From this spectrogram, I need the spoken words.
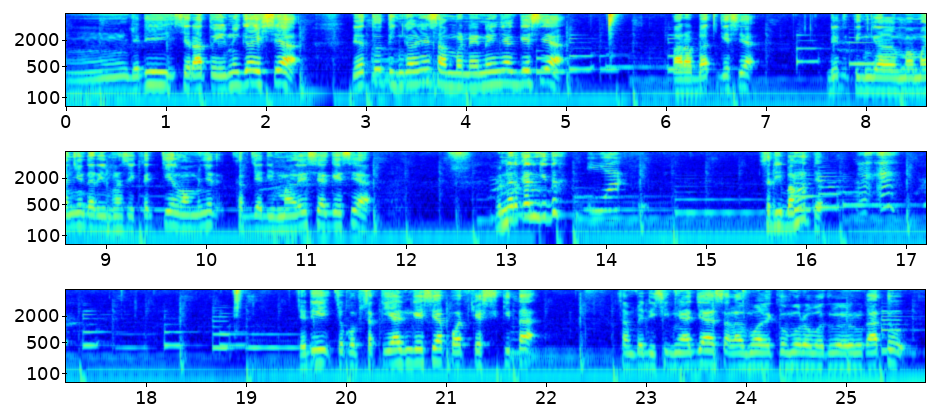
Hmm, jadi si Ratu ini guys ya, dia tuh tinggalnya sama neneknya guys ya. Parah banget guys ya. Dia ditinggal mamanya dari masih kecil, mamanya kerja di Malaysia guys ya. Bener kan gitu? iya. Sedih banget ya. Heeh. Jadi cukup sekian guys ya podcast kita. Sampai di sini aja. Assalamualaikum warahmatullahi wabarakatuh.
